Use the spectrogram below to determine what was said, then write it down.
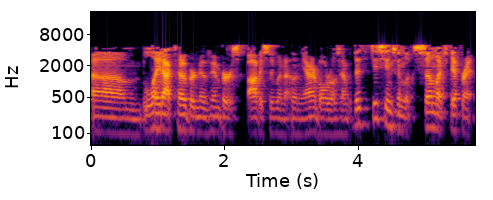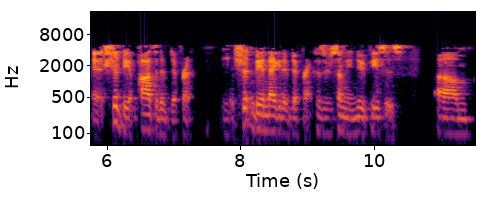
Um, late October, November, obviously when when the Iron Bowl rolls around, but this, this team's going to look so much different, and it should be a positive different. It shouldn't be a negative different because there's so many new pieces. Um,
